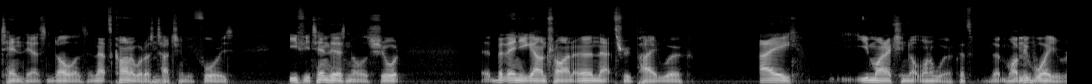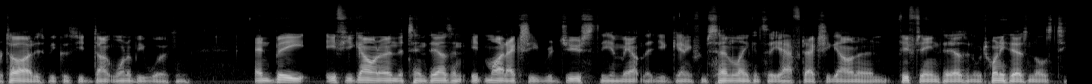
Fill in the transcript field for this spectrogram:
ten thousand dollars, and that's kind of what I was hmm. touching before. Is if you're ten thousand dollars short, but then you go and try and earn that through paid work, a you might actually not want to work. That's that might be mm. why you're retired is because you don't want to be working. And B, if you go and earn the ten thousand, it might actually reduce the amount that you're getting from Centrelink, and so you have to actually go and earn fifteen thousand or twenty thousand dollars to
